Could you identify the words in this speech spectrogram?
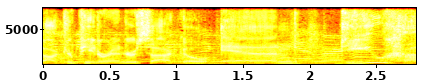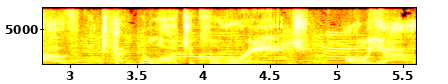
Dr. Peter Andrew Sacco, and do you have technological rage? Oh, yeah,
